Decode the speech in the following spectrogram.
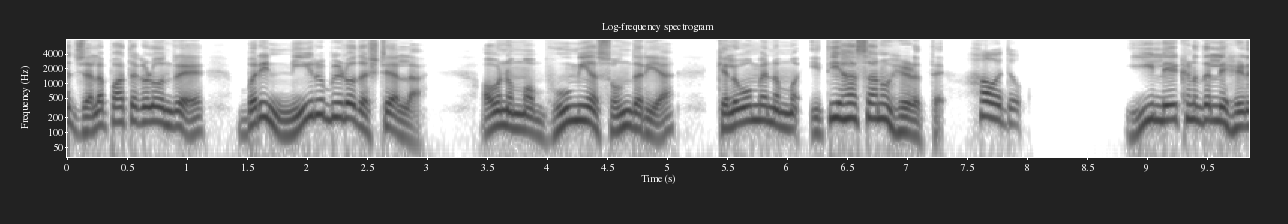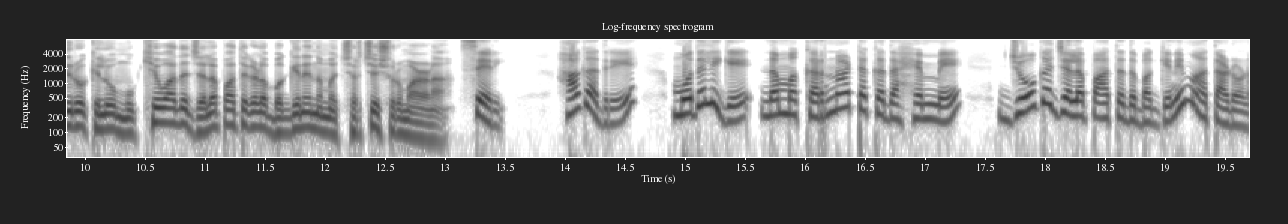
ಜಲಪಾತಗಳು ಅಂದ್ರೆ ಬರೀ ನೀರು ಬೀಳೋದಷ್ಟೇ ಅಲ್ಲ ಅವು ನಮ್ಮ ಭೂಮಿಯ ಸೌಂದರ್ಯ ಕೆಲವೊಮ್ಮೆ ನಮ್ಮ ಇತಿಹಾಸನೂ ಹೇಳುತ್ತೆ. ಹೌದು. ಈ ಲೇಖನದಲ್ಲಿ ಹೇಳಿರೋ ಕೆಲವು ಮುಖ್ಯವಾದ ಜಲಪಾತಗಳ ಬಗ್ಗೆನೇ ನಮ್ಮ ಚರ್ಚೆ ಶುರು ಮಾಡೋಣ. ಸರಿ. ಹಾಗಾದ್ರೆ ಮೊದಲಿಗೆ ನಮ್ಮ ಕರ್ನಾಟಕದ ಹೆಮ್ಮೆ ಜೋಗ ಜಲಪಾತದ ಬಗ್ಗೆನೇ ಮಾತಾಡೋಣ.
